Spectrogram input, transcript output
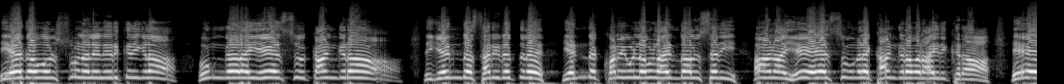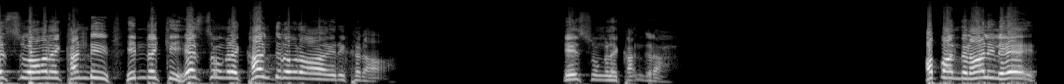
ஏதோ ஒரு சூழ்நிலையில் இருக்கிறீங்களா? உங்களை இயேசு காண்கிறார். நீங்க எந்த சரீரத்தில் எந்த குறைவுள்ளவர்களா இருந்தாலும் சரி ஆனா இயேசு உங்களை காண்கிறவராயிருக்கிறார் இயேசு அவனை கண்டு இன்றைக்கு இயேசு உங்களை காண்கிறவராயிருக்கிறார் இயேசு உங்களை காண்கிறார். அப்ப அந்த நாளிலே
